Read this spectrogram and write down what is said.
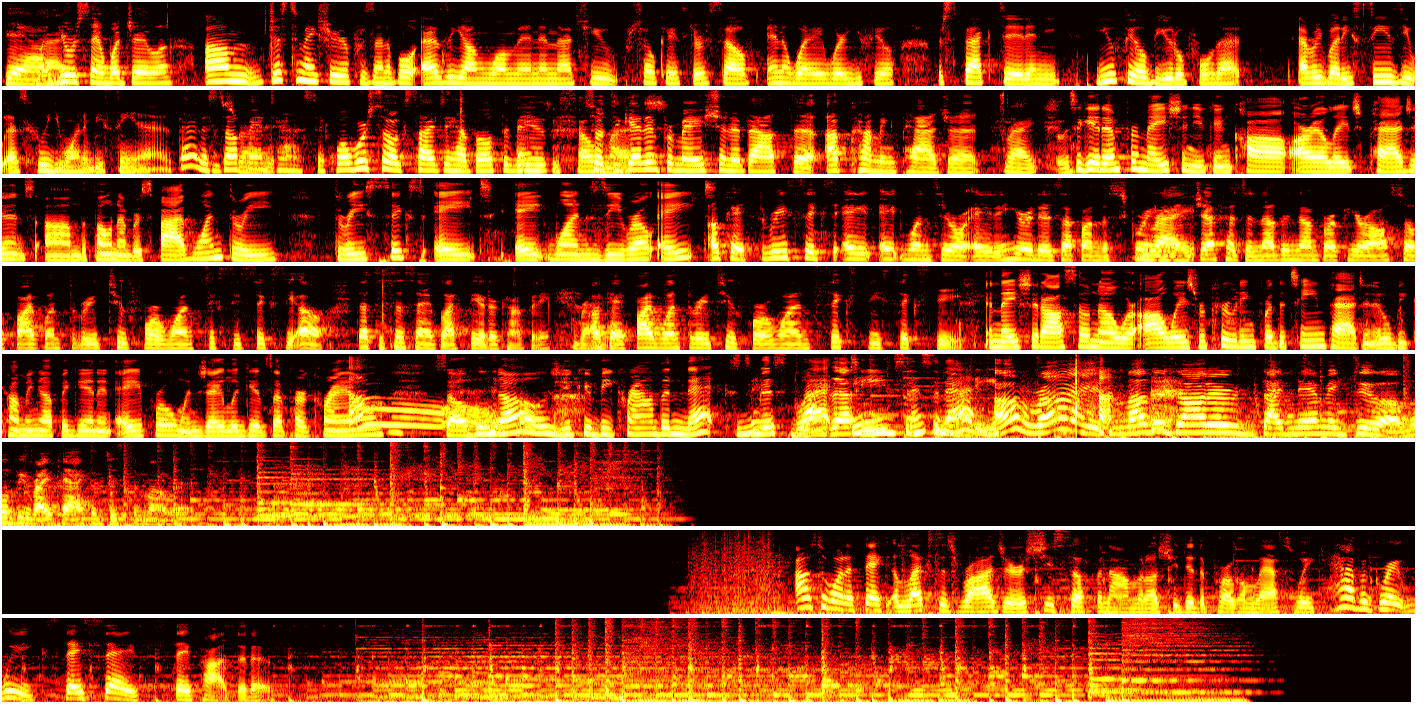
Yeah. Right. You were saying what, Jayla? Um, just to make sure you're presentable as a young woman and that you showcase yourself in a way where you feel respected and you, you feel beautiful, that everybody sees you as who you want to be seen as. That is so right. fantastic. Well, we're so excited to have both of you. Thank you so to get information about the upcoming pageant, Right. To get information, you can call RLH Pageants. Um, the phone number is 513 368 8108. Okay, 368-8108, and here it is up on the screen. And Right. Jeff has another number up here also, 513-241-6060. Oh, that's the Cincinnati Black Theater Company. Right. Okay, 513-241-6060. And they should also know we're always recruiting for the teen pageant. It'll be coming up again in April when Jayla gives up her crown. Oh. So who knows? You could be crowned the next Miss Black Black Teen Cincinnati. Cincinnati. All right, mother-daughter dynamic duo. We'll be right back in just a moment. I also want to thank Alexis Rogers. She's so phenomenal. She did the program last week. Have a great week. Stay safe. Stay positive.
